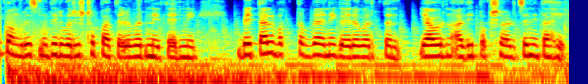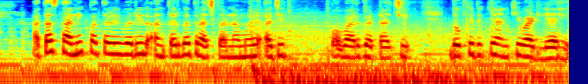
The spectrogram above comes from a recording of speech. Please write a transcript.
काँग्रेसमधील वरिष्ठ पातळीवर नेत्यांनी बेताल वक्तव्य आणि गैरवर्तन यावरून आधी पक्ष अडचणीत आहे. आता स्थानिक पातळीवरील अंतर्गत राजकारणामुळे अजित पवार गटाची डोकेदुखी आणखी वाढली आहे.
